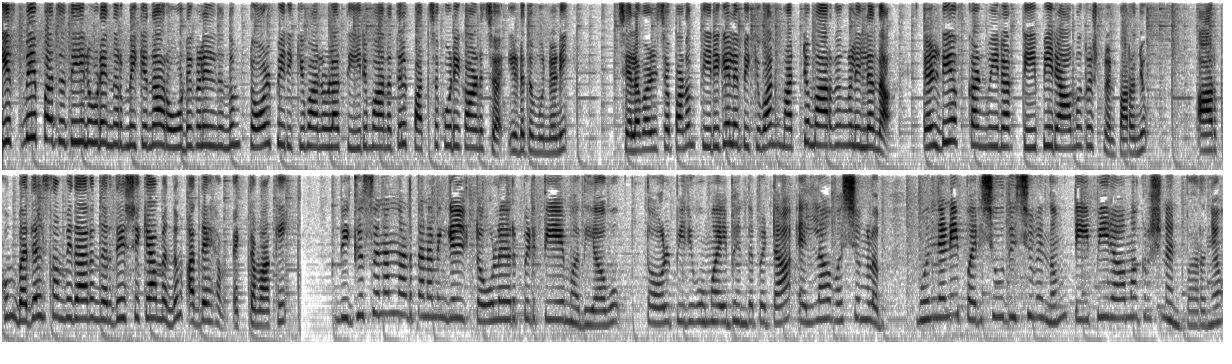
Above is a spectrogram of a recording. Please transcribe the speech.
കിഫ്ബി പദ്ധതിയിലൂടെ നിർമ്മിക്കുന്ന റോഡുകളിൽ നിന്നും ടോൾ പിരിക്കുവാനുള്ള തീരുമാനത്തിൽ പച്ചക്കൊടി കാണിച്ച് ഇടതുമുന്നണി. ചെലവഴിച്ച പണം തിരികെ ലഭിക്കുവാൻ മറ്റു മാർഗങ്ങളില്ലെന്ന് L D F convener T P Ramakrishnan പറഞ്ഞു. ആർക്കും ബദൽ സംവിധാനം നിർദ്ദേശിക്കാമെന്നും അദ്ദേഹം വ്യക്തമാക്കി. വികസനം നടത്തണമെങ്കിൽ ടോൾ ഏർപ്പെടുത്തിയേ മതിയാവൂ. ടോൾ പിരിവുമായി ബന്ധപ്പെട്ട എല്ലാ വശങ്ങളും മുന്നണി പരിശോധിച്ചുവെന്നും ടി പി രാമകൃഷ്ണൻ പറഞ്ഞു.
